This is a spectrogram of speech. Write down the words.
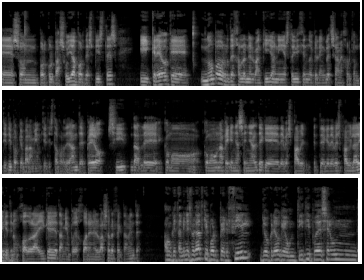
eh, son por culpa suya, por despistes. Y creo que, no por dejarlo en el banquillo, ni estoy diciendo que el inglés sea mejor que un Titi, porque para mí un Titi está por delante, pero sí darle como, como una pequeña señal de que, debe de que debe espabilar y que tiene un jugador ahí que también puede jugar en el Barça perfectamente. Aunque también es verdad que por perfil, yo creo que un Titi puede ser un,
